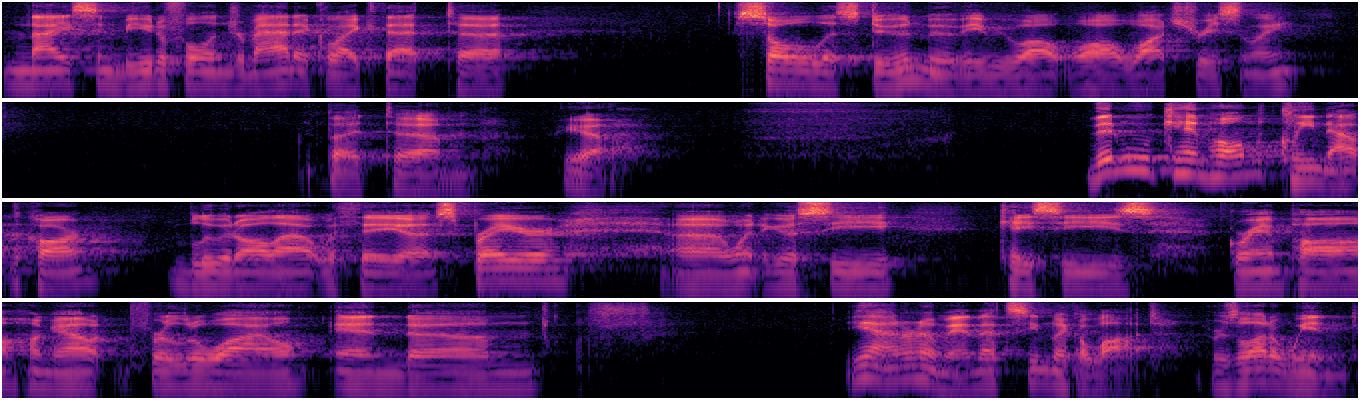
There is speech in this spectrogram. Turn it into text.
nice and beautiful and dramatic like that uh, soulless Dune movie we all, all watched recently. But um, yeah. Then we came home, cleaned out the car, blew it all out with a uh, sprayer. Uh, went to go see Casey's grandpa, hung out for a little while, and um, yeah, I don't know, man. That seemed like a lot. There was a lot of wind,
